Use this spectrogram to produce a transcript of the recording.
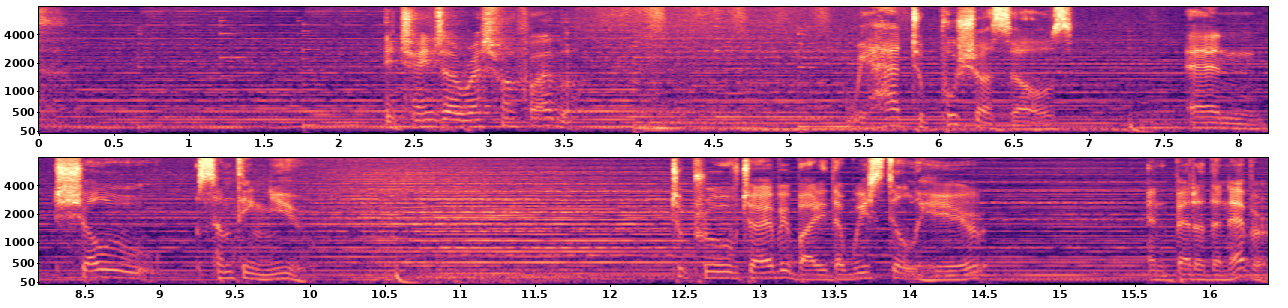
it changed our restaurant forever. We had to push ourselves and show something new. To prove to everybody that we're still here and better than ever.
